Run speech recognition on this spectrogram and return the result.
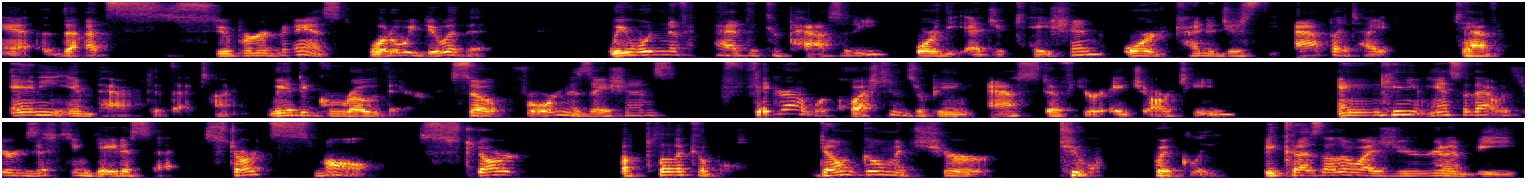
eh, that's super advanced. What do we do with it?" We wouldn't have had the capacity or the education or kind of just the appetite to have any impact at that time. We had to grow there. So for organizations, figure out what questions are being asked of your HR team and can you answer that with your existing data set? Start small, start applicable don't go mature too quickly because otherwise you're going to be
